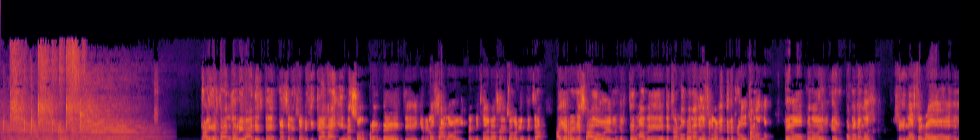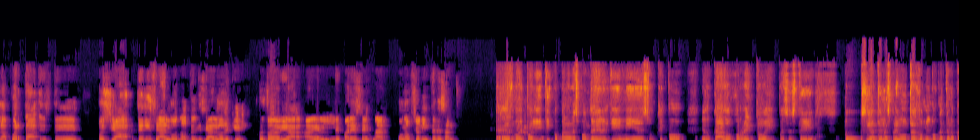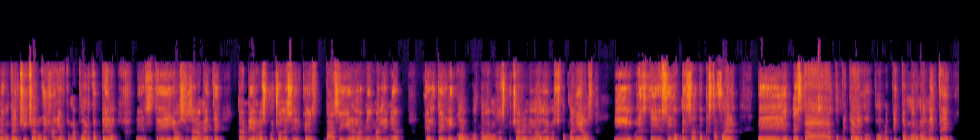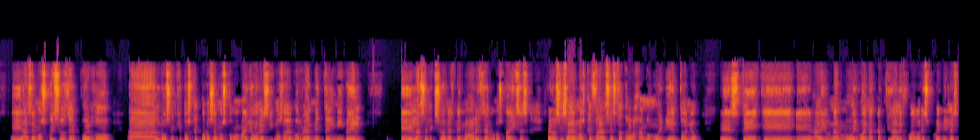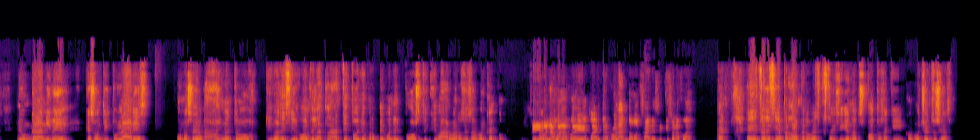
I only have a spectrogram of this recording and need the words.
Ahí están los rivales de la selección mexicana y me sorprende que Jimmy Lozano, el técnico de la selección olímpica, haya regresado el, tema de, de, Carlos Vela. Digo, seguramente le preguntaron, ¿no? Pero, pero él, él por lo menos si no cerró la puerta, este, pues ya te dice algo, ¿no? Te dice algo de que pues todavía a él le parece una, una opción interesante. Es muy político para responder, el Jimmy es un tipo educado, correcto, y pues este, pues sí, ante las preguntas, lo mismo que ante la pregunta del Chicharo, deja abierta una puerta, pero este, yo sinceramente también lo escucho decir que va a seguir en la misma línea que el técnico, lo acabamos de escuchar en el audio de nuestros compañeros, y este, sigo pensando que está fuera. Eh, está complicado el grupo, repito, normalmente eh, hacemos juicios de acuerdo a los equipos que conocemos como mayores y no sabemos realmente el nivel de las selecciones menores de algunos países. Pero sí sabemos que Francia está trabajando muy bien, Toño, este, que eh, hay una muy buena cantidad de jugadores juveniles de un gran nivel, que son titulares. 1-0, ay, no entró. Te iba a decir gol del Atlante, Toño, pero pegó en el poste, qué bárbaro, se salvó el Cancún. Sí, buena jugada, fue, fue Rolando González el que hizo la jugada. Bueno, eh, te decía, perdón, pero ves que estoy siguiendo tus fotos aquí con mucho entusiasmo.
